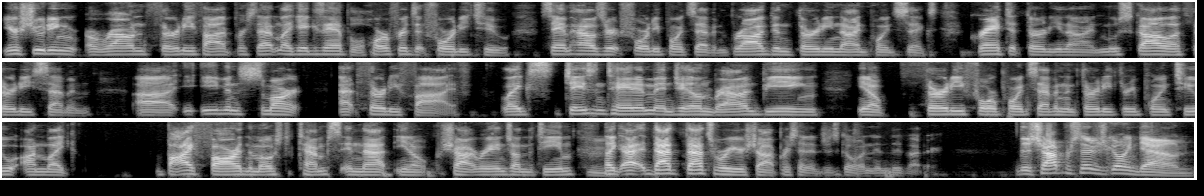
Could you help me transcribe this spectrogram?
you're shooting around 35%. Like example, Horford's at 42, Sam Hauser at 40.7, Brogdon 39.6, Grant at 39, Muscala 37, uh, even Smart at 35. Like Jayson Tatum and Jaylen Brown being, you know, 34.7 and 33.2 on like by far the most attempts in that, you know, shot range on the team. Hmm. Like I, that that's where your shot percentage is going in the gutter. The shot percentage going down.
